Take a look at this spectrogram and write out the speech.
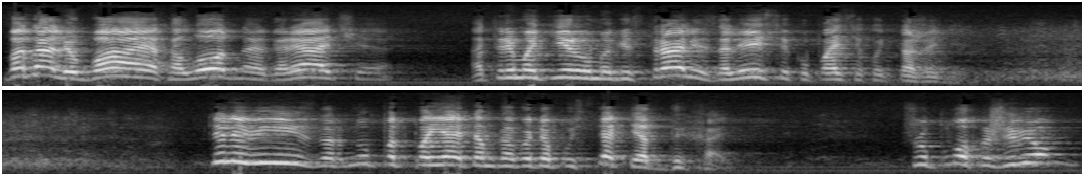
Вода любая, холодная, горячая. Отремонтируй магистрали, залейся, купайся хоть каждый день. Телевизор, ну подпаяй там какой-то пустяк и отдыхай. Что, плохо живем?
